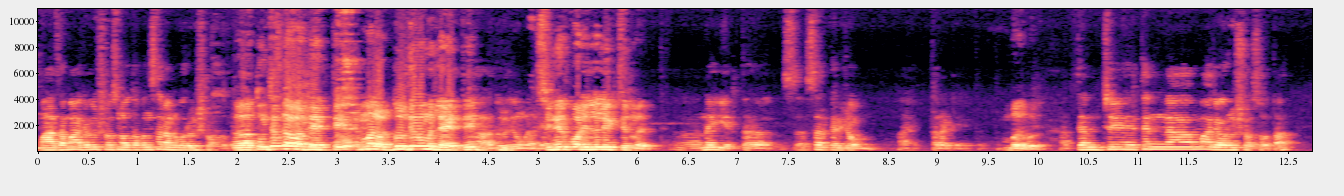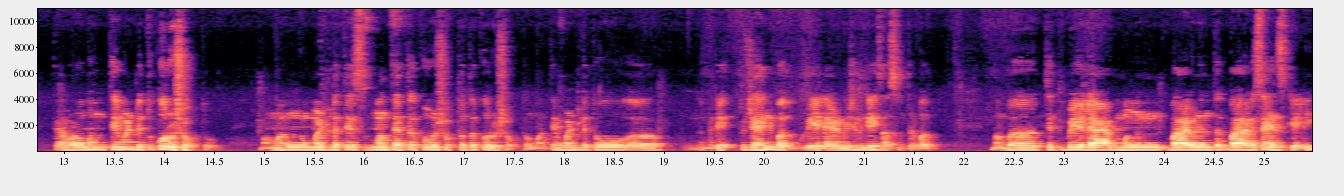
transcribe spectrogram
माझा माझा विश्वास नव्हता पण सरांवर विश्वास होता. तुमच्याच गावातले आहेत ते? मला दुर्दैव मधले आहेत. हा, ते. सिनियर कॉलेजला लेक्चरला आहेत. अं, नाहीये तर स- सरकारी जॉब आहेत तलाठी आहेत. बरोबर. त्यांचे त्यांना माझ्यावर विश्वास होता. त्यामुळे मग ते म्हटले तू करू शकतो. मग म्हटलं तेच म्हणताय तर करू शकतो तर करू शकतो. मग ते म्हटले तू म्हणजे तुझ्या ह्यानी बघ बीएला ऍडमिशन घ्यायचं असेल तर बघ. मग तिथे बीएला मग बारावी नंतर बारावी सायन्स केली.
